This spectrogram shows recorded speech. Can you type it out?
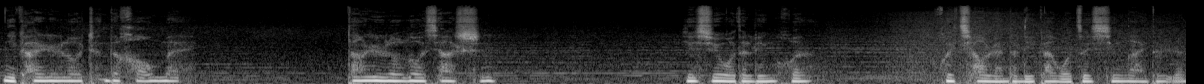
你看日落真的好美。当日落落下时，也许我的灵魂会悄然的离开我最心爱的人。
